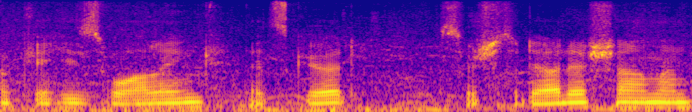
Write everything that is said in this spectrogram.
Okay, he's walling, that's good. Switch to the other shaman.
